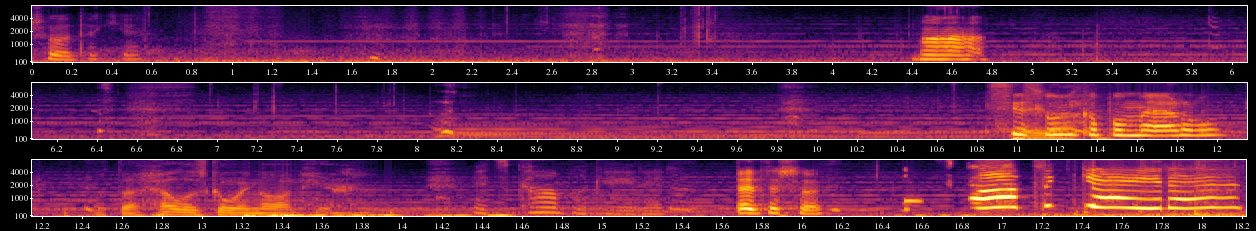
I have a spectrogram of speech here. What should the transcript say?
Що таке? Ага. Сісулька померла. What the hell is going on here? It's complicated. Та ти що? It's Complicated.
